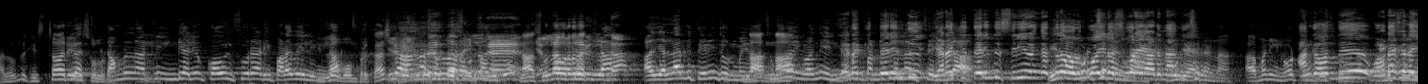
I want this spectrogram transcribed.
அது வந்து இல்ல, ஹிஸ்டாரியன் சொல்லணும். தமிழ்நாட்டிலயும் இந்தியாலயும் கோவில் சூறாடி படவே இல்ல இல்லைங்களா ஓம் பிரகாஷ்? நான் சொல்ல வர்றது அது எல்லாருக்கும் தெரிஞ்ச நான் இங்க வந்து எனக்கு தெரிந்து? எனக்கு தெரிந்து ஸ்ரீரங்கத்துல ஒரு கோயிலை சூறையாடினாங்க. அங்க வந்து. வடகலை.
